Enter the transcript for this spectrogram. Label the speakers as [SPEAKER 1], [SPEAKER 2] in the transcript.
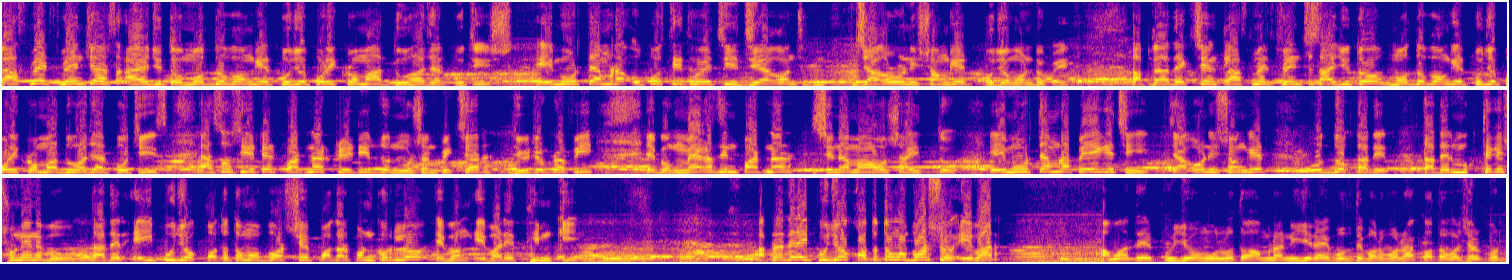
[SPEAKER 1] Classmate ventures আয়োজিত মধ্যবঙ্গের পুজো পরিক্রমা দু হাজার পঁচিশ। এই মুহূর্তে আমরা উপস্থিত হয়েছি জিয়াগঞ্জ জাগরণী সংঘের পুজো মণ্ডপে। আপনারা দেখছেন ক্লাসমেট ভেঞ্চার্স আয়োজিত মধ্যবঙ্গের পুজো পরিক্রমা দু হাজার পঁচিশ। Associated partner creative zone motion picture videography এবং ম্যাগাজিন পার্টনার সিনেমা ও সাহিত্য এই মুহূর্তে আমরা পেয়ে গেছি জাগরণী সংঘের উদ্যোক্তাদের। তাদের মুখ থেকে শুনে নেব তাদের এই পুজো কততম বর্ষে পদার্পণ করল এবং এবারের থিম কি। আপনাদের এই পুজো কততম বর্ষ? এবার
[SPEAKER 2] আমাদের পুজো মূলত আমরা নিজেরাই বলতে পারব না কত বছর পর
